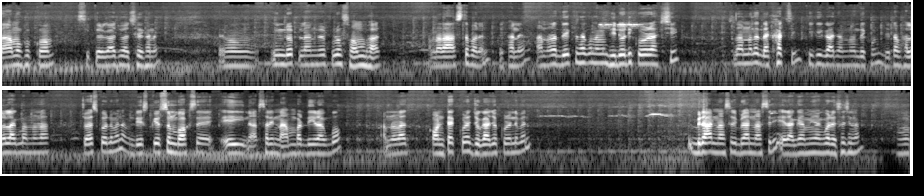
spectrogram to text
দামও খুব কম, শীতের গাছও আছে এখানে। এবং ইনডোর প্ল্যান্টের পুরো সম্ভার আপনারা আসতে পারেন এখানে। আপনারা দেখতে থাকুন, আমি ভিডিওটি করে রাখছি। শুধু আপনাদের দেখাচ্ছি কী কী গাছ আপনারা দেখুন। যেটা ভালো লাগবে আপনারা চয়েস করে নেবেন, আমি ডিসক্রিপশন বক্সে এই নার্সারির নাম্বার দিয়ে রাখব। আপনারা কন্ট্যাক্ট করে যোগাযোগ করে নেবেন। বিরাট নার্সারি বিরাট নার্সারি এর আগে আমি একবার এসেছিলাম। এবং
